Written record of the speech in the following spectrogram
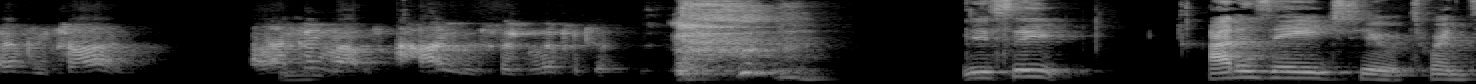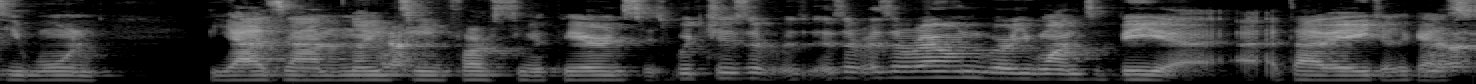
Every time. And I think that's highly significant. you see, at his age too, 21, he has um, 19 yeah. first team appearances, which is, a, is, a, is around where you want to be at, at that age, I guess.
